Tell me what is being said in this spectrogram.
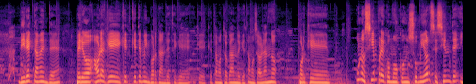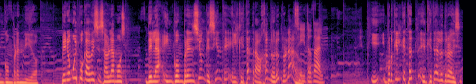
Directamente, ¿eh? Pero ahora, ¿qué, qué, qué tema importante este que, que- que estamos tocando y que estamos hablando? Porque uno siempre como consumidor se siente incomprendido. Pero muy pocas veces hablamos de la incomprensión que siente el que está trabajando del otro lado. Sí, total. Y, y porque el que, está, el que está del otro lado dice,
